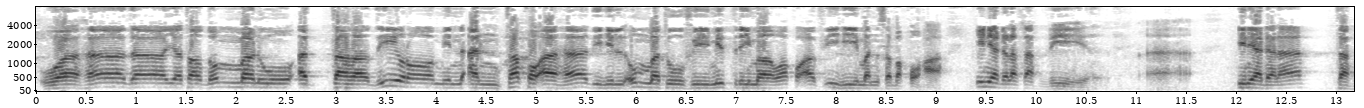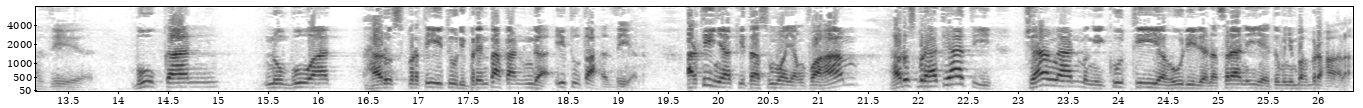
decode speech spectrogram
وهذا يتضمن التهذير من أن تقع هذه الأمة في مثل ما وقع فيه من سبقها ini adalah tahzir ini adalah tahzir bukan nubuat harus seperti itu diperintahkan enggak itu tahzir artinya kita semua yang faham harus berhati-hati jangan mengikuti Yahudi dan Nasrani yaitu menyembah berhala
